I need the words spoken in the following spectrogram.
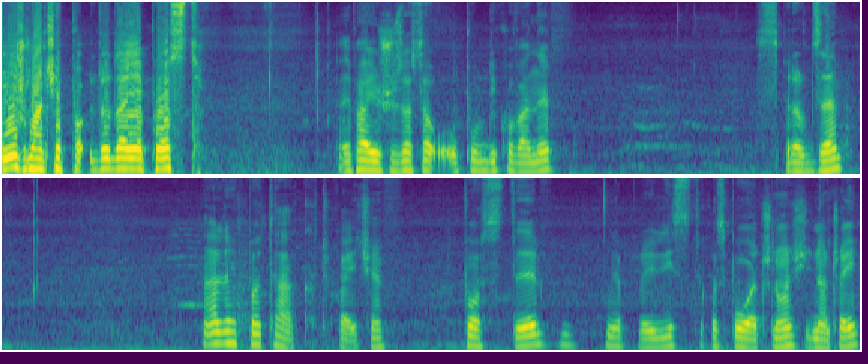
Już macie, po, dodaję post. Chyba już został opublikowany. Sprawdzę. Ale chyba tak, czekajcie. Posty, nie playlist, tylko społeczność, inaczej.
